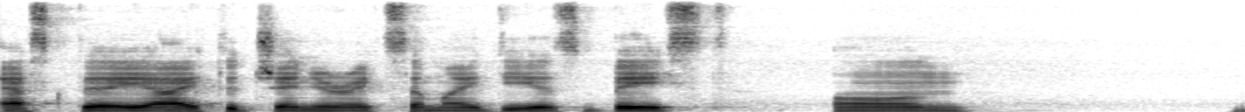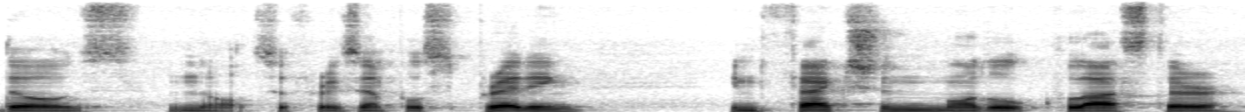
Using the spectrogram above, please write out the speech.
ask the AI to generate some ideas based on those nodes. So for example, spreading, infection, model cluster,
